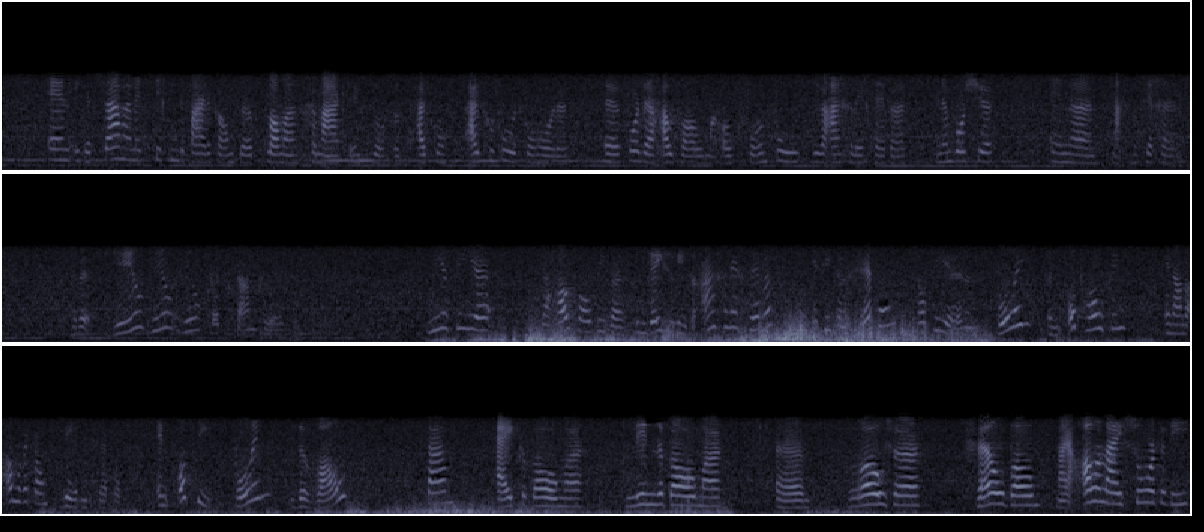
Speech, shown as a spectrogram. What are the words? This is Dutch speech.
En ik heb samen met Stichting de Paardenkant plannen gemaakt en gezorgd dat het uitgevoerd kon worden. Uh, voor de houtwal, maar ook voor een poel die we aangelegd hebben en een bosje. En uh, nou, ik moet zeggen, we hebben heel, heel, heel prettig samengewerkt. Hier zie je de houtwal die we in deze winter aangelegd hebben. Je ziet een greppel, dan zie je een bolling, een en aan de andere kant weer een greppel. En op die bolling, de wal, staan eikenbomen, lindenbomen, uh, rozen, velboom. Nou ja, allerlei soorten die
